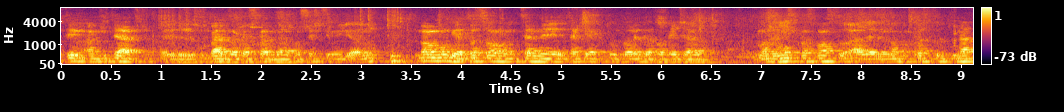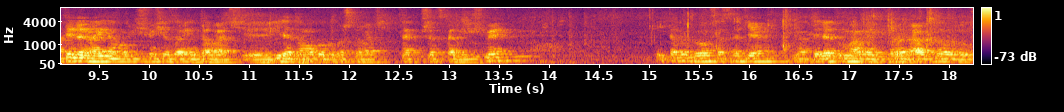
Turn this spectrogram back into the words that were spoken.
w tym amfiteatr bardzo kosztowny, około 6 milionów. No mówię, to są ceny, tak jak tu kolega powiedział, może nie z kosmosu, ale no po prostu na tyle, na ile mogliśmy się zorientować, y, ile to mogłoby kosztować, tak przedstawiliśmy. I to by było w zasadzie na tyle. Tu mamy autorów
